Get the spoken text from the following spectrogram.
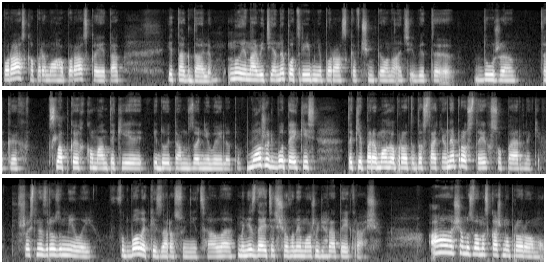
поразка, перемога, поразка і так, і так далі. Ну і навіть є непотрібні поразки в чемпіонаті від е, дуже таких слабких команд, які йдуть там в зоні виліту. Можуть бути якісь такі перемоги проти достатньо непростих суперників. Щось незрозумілий футбол, який зараз у Ніце, але мені здається, що вони можуть грати і краще. А що ми з вами скажемо про Рому?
